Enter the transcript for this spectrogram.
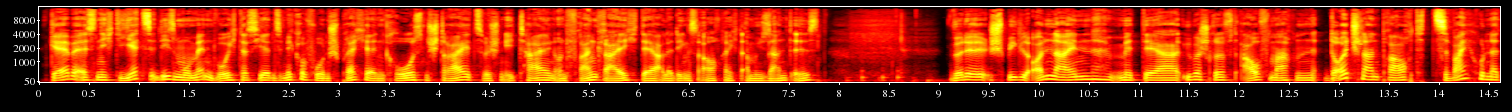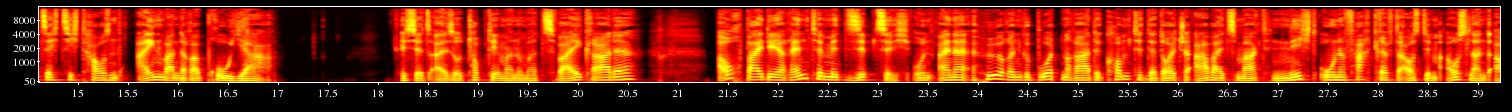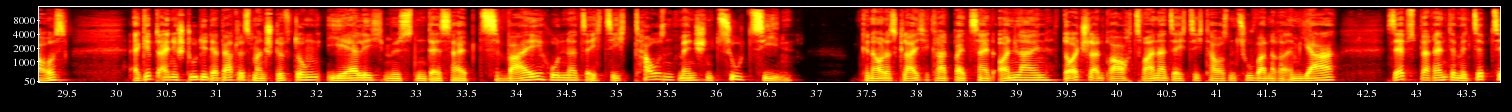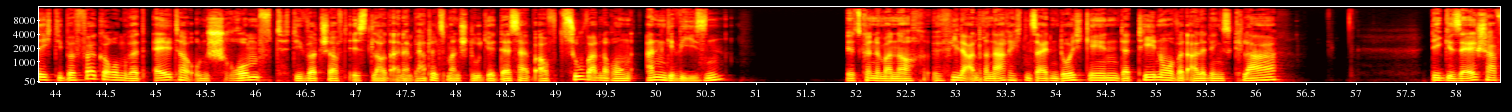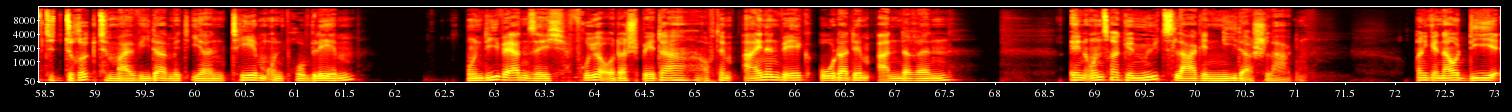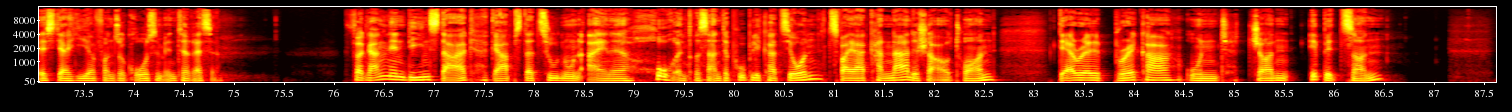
Gäbe es nicht jetzt in diesem Moment, wo ich das hier ins Mikrofon spreche, einen großen Streit zwischen Italien und Frankreich, der allerdings auch recht amüsant ist, würde Spiegel Online mit der Überschrift aufmachen, Deutschland braucht 260.000 Einwanderer pro Jahr. Ist jetzt also Topthema Nummer zwei gerade. Auch bei der Rente mit 70 und einer höheren Geburtenrate kommt der deutsche Arbeitsmarkt nicht ohne Fachkräfte aus dem Ausland aus, ergibt eine Studie der Bertelsmann Stiftung, jährlich müssten deshalb 260.000 Menschen zuziehen. Genau das gleiche gerade bei Zeit Online. Deutschland braucht 260.000 Zuwanderer im Jahr. Selbst bei Rente mit 70, die Bevölkerung wird älter und schrumpft. Die Wirtschaft ist laut einer Bertelsmann-Studie deshalb auf Zuwanderung angewiesen. Jetzt könnte man noch viele andere Nachrichtenseiten durchgehen. Der Tenor wird allerdings klar. Die Gesellschaft drückt mal wieder mit ihren Themen und Problemen. Und die werden sich früher oder später auf dem einen Weg oder dem anderen in unserer Gemütslage niederschlagen. Und genau die ist ja hier von so großem Interesse. Vergangenen Dienstag gab es dazu nun eine hochinteressante Publikation zweier kanadischer Autoren, Daryl Bricker und John Ibbitson.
